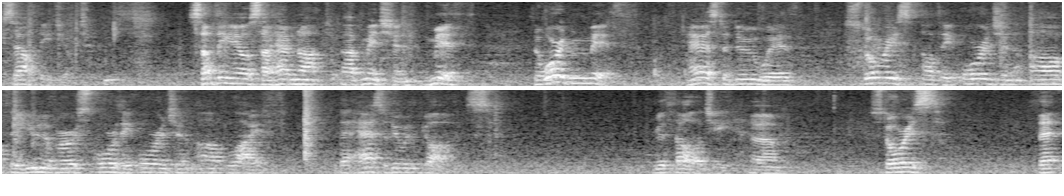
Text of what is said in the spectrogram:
South Egypt. Something else I have not I've mentioned, myth. The word myth has to do with stories of the origin of the universe or the origin of life that has to do with gods. Mythology. Um, stories that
